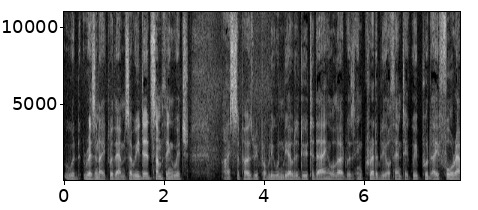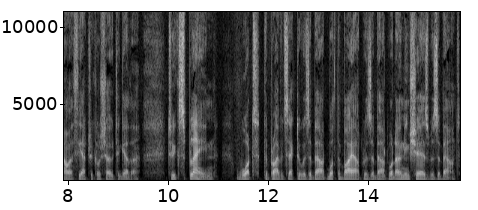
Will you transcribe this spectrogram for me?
would resonate with them. So we did something which I suppose we probably wouldn't be able to do today, although it was incredibly authentic. We put a four hour theatrical show together to explain what the private sector was about, what the buyout was about, what owning shares was about.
